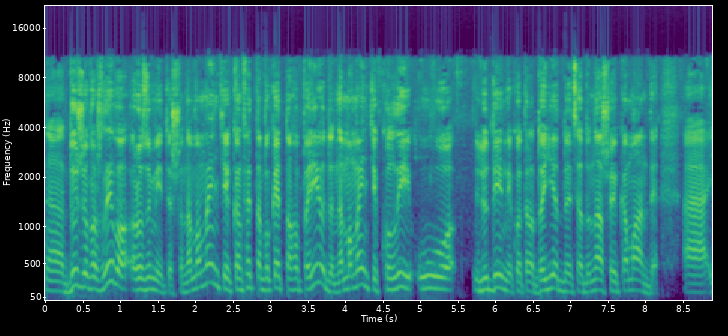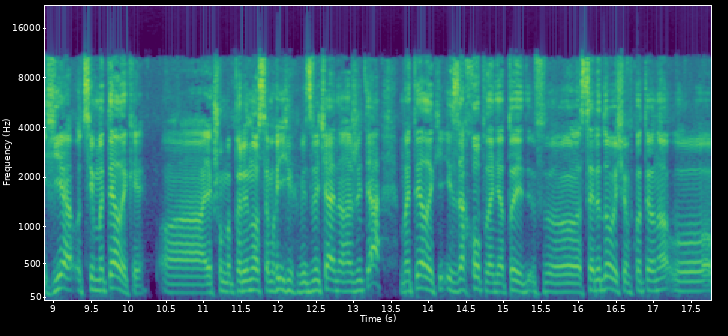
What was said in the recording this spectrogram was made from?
е, дуже важливо розуміти, що на моменті конфетно-букетного періоду, на моменті, коли у людини, котра доєднується до нашої команди, е, є оці метелики. Якщо ми переносимо їх від звичайного життя, метелики і захоплення той е, середовищем, в котрому воно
